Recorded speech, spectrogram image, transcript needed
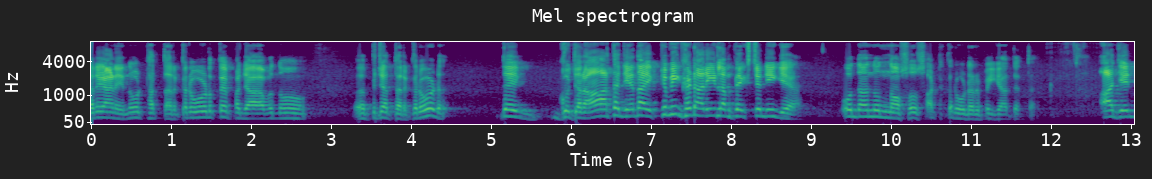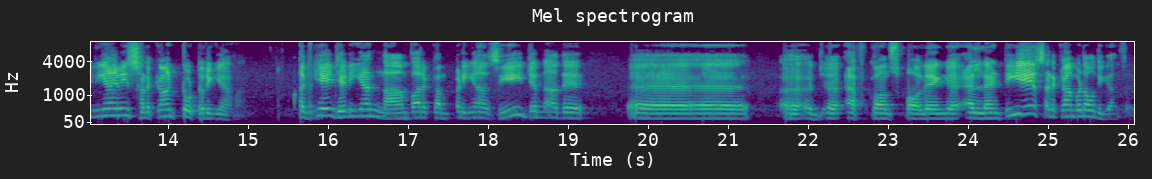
ਹਰਿਆਣੇ ਨੂੰ 78 ਕਰੋੜ ਤੇ ਪੰਜਾਬ ਨੂੰ 75 ਕਰੋੜ ਤੇ ਗੁਜਰਾਤ ਜਿਹਦਾ ਇੱਕ ਵੀ ਖਿਡਾਰੀ 올림픽ਸ 'ਚ ਨਹੀਂ ਗਿਆ, ਉਹਨਾਂ ਨੂੰ 960 ਕਰੋੜ ਰੁਪਈਆ ਦਿੱਤਾ। ਆ ਜਿਹੜੀਆਂ ਵੀ ਸੜਕਾਂ ਟੁੱਟ ਰਹੀਆਂ ਵਾ। ਅੱਗੇ ਜਿਹੜੀਆਂ ਨਾਮਵਰ ਕੰਪਨੀਆਂ ਸੀ, ਜਿਨ੍ਹਾਂ ਦੇ ਐਫਕਨ ਸਪੋਲਿੰਗ ਐਲਐਨਟੀ ਇਹ ਸੜਕਾਂ ਬਣਾਉਂਦੀਆਂ ਸਨ।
